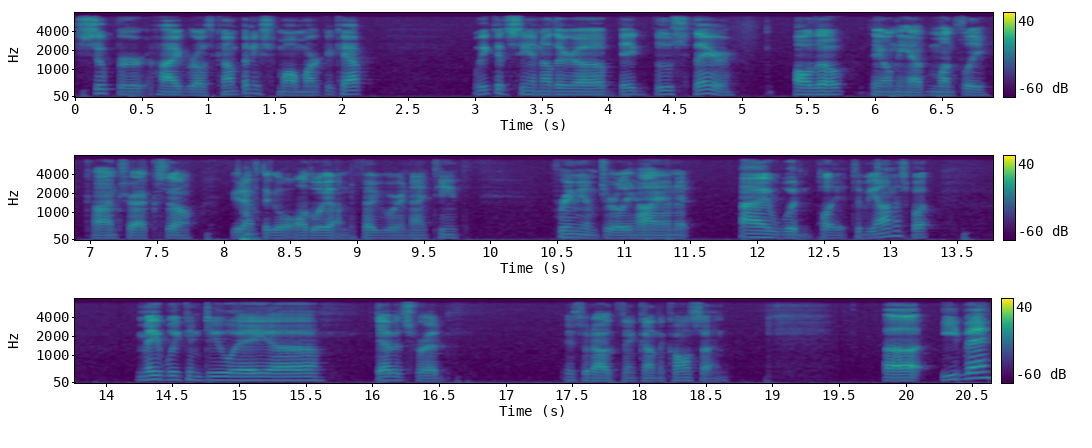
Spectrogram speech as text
Super high growth company, small market cap. We could see another uh, big boost there. Although they only have monthly contracts, so you'd have to go all the way out into February 19th. Premium's really high on it. I wouldn't play it to be honest, but maybe we can do a uh, debit spread. Is what I would think on the call side. Uh, eBay,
